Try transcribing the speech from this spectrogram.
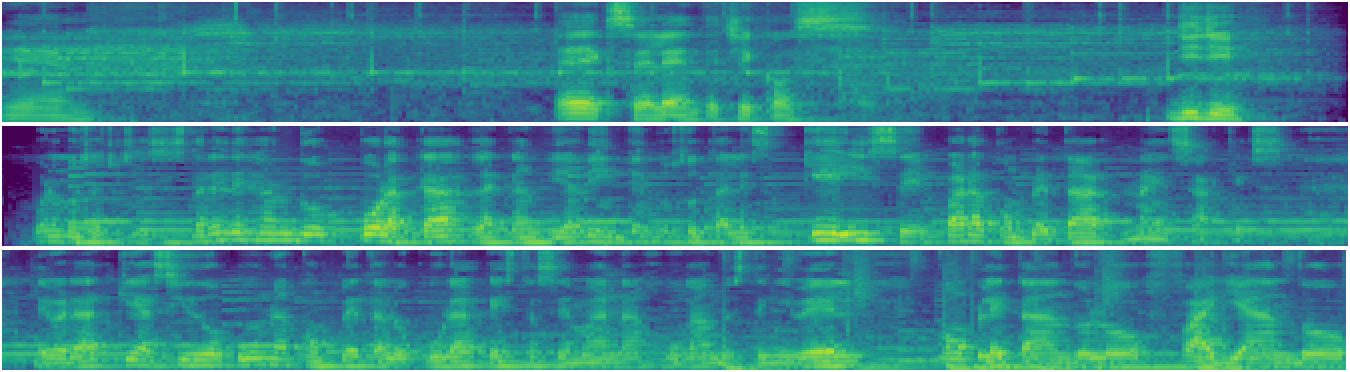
Bien. Excelente, chicos. GG. Bueno muchachos, les estaré dejando por acá la cantidad de intentos totales que hice para completar Nine Circles. De verdad que ha sido una completa locura esta semana jugando este nivel, completándolo, fallando,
